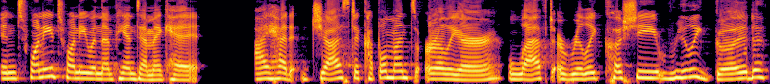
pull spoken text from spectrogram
In 2020 when the pandemic hit, I had just a couple months earlier left a really cushy, really good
